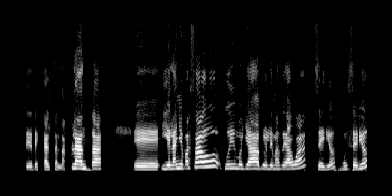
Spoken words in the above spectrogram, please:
te descalzan las plantas, eh, y el año pasado tuvimos ya problemas de agua, serios, muy serios,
